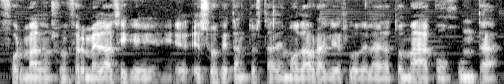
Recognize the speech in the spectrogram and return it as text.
formado en su enfermedad y que eso que tanto está de moda ahora, que es lo de la toma conjunta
